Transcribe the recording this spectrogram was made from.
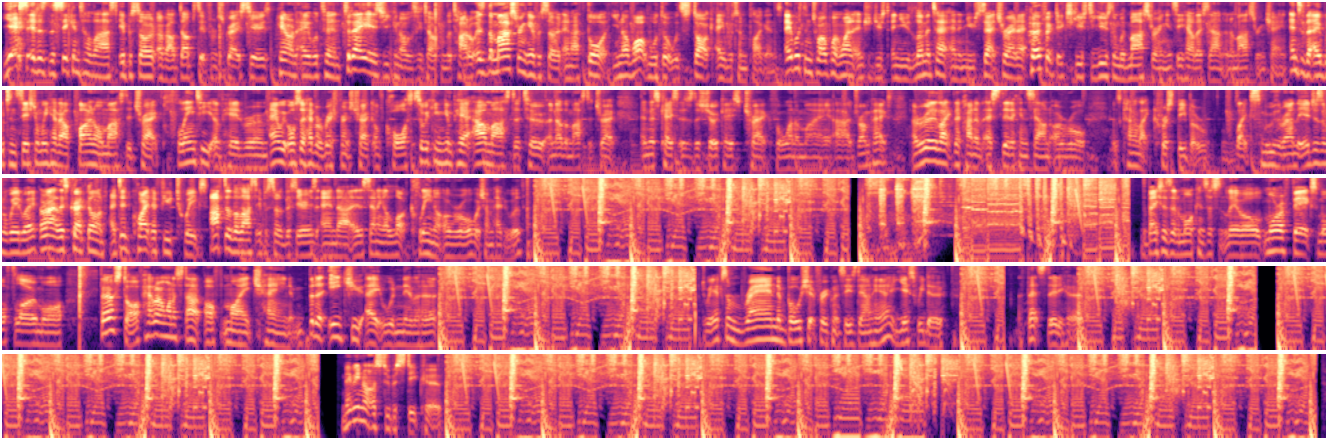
Yes, it is the second to last episode of our Dubstep from Scratch series here on Ableton. Today, as you can obviously tell from the title, is the mastering episode, and I thought, you know what, we'll do it with stock Ableton plugins. Ableton 12.1 introduced a new limiter and a new saturator. Perfect excuse to use them with mastering and see how they sound in a mastering chain. Into the Ableton session, we have our final mastered track, plenty of headroom, and we also have a reference track, of course, so we can compare our master to another master track. In this case, is the showcase track for one of my uh, drum packs. I really like the kind of aesthetic and sound overall overall. It was kind of like crispy, but like smooth around the edges in a weird way. All right, let's crack on. I did quite a few tweaks after the last episode of the series, and uh, it is sounding a lot cleaner overall, which I'm happy with. The bass is at a more consistent level, more effects, more flow, more... First off, how do I want to start off my chain? Bit of EQ8 would never hurt. We have some random bullshit frequencies down here? Yes, we do. If that's 30 hertz. Maybe not a super steep curve.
